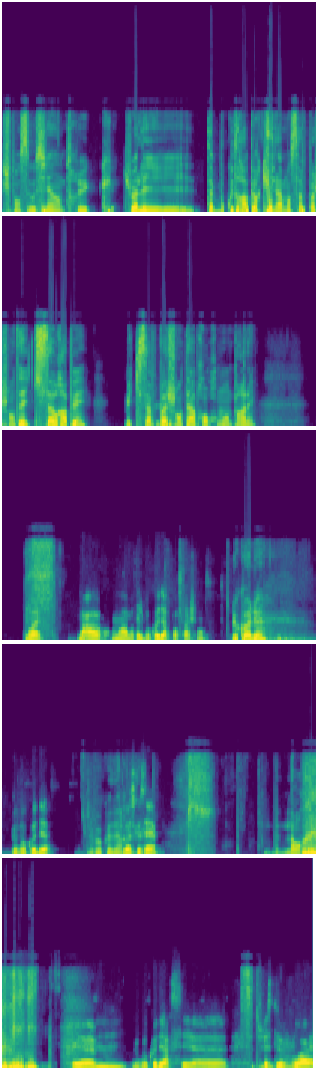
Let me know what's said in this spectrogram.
Je pensais aussi à un truc, tu vois, les... t'as beaucoup de rappeurs qui finalement savent pas chanter, qui savent rapper, mais qui savent pas chanter à proprement parler. Ouais. Bah, on a inventé le vocodeur pour ça, je pense. Le quoi, le? Le vocodeur. Le vocodeur. Tu vois ce que c'est? Non. Euh, le vocodeur, c'est euh, une espèce de voix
